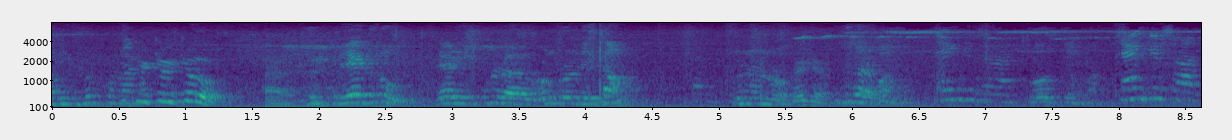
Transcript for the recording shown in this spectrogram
ఇటు ఇటు ప్లేట్లు ప్లేట్ ఇప్పుడు రెండు రెండు ఇస్తాం చూడండి ఓకే అమ్మా థ్యాంక్ యూ సార్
